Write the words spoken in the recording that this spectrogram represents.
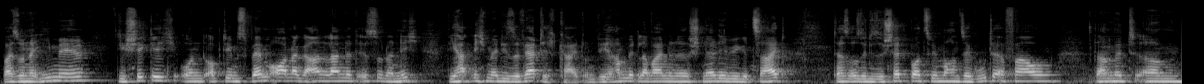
Bei so einer E-Mail, die schicke ich und ob die im Spam-Ordner gelandet ist oder nicht, die hat nicht mehr diese Wertigkeit. Und wir haben mittlerweile eine schnelllebige Zeit, dass also diese Chatbots, wir machen sehr gute Erfahrungen damit. Ähm,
